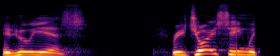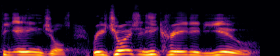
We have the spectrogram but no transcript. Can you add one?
in who He is, rejoicing with the angels, rejoicing He created you.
